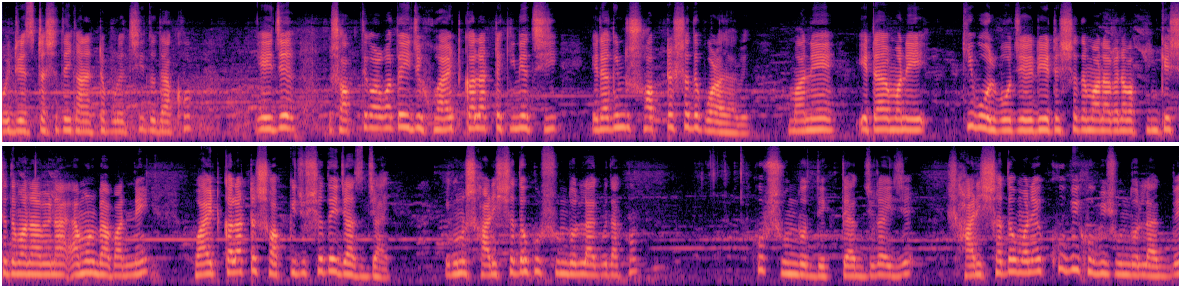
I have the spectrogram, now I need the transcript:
ওই ড্রেসটার সাথেই কানেরটা পরেছি, তো দেখো। এই যে সব থেকে বড় কথা, এই যে হোয়াইট কালারটা কিনেছি, এটা কিন্তু সবটার সাথে পরা যাবে। মানে এটা মানে কি বলব যে রেডের সাথে মানাবে না বা পিঙ্কের সাথে মানাবে না, এমন ব্যাপার নেই। হোয়াইট কালারটা সব কিছুর সাথেই জাস্ট যায়। এগুলো শাড়ির সাথেও খুব সুন্দর লাগবে, দেখো। খুব সুন্দর দেখতে একজোড়া এই যে শাড়ির সাথেও মানে খুবই খুবই সুন্দর লাগবে।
